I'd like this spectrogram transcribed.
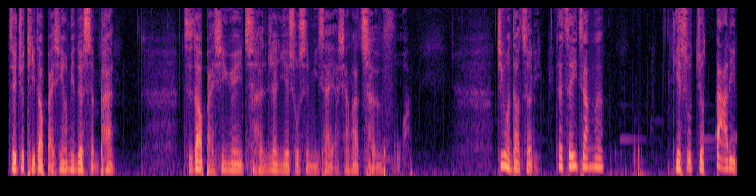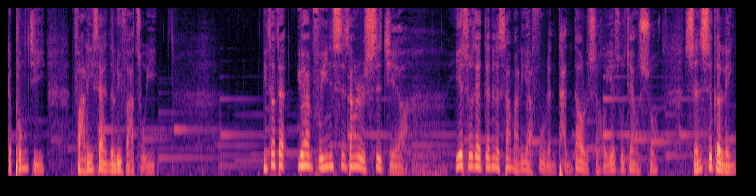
这就提到百姓要面对审判，直到百姓愿意承认耶稣是弥赛亚，向他臣服啊。经文到这里，在这一章呢，耶稣就大力的抨击法利赛人的律法主义。你知道，在约翰福音四章二十四节啊，耶稣在跟那个撒玛利亚妇人谈到的时候，耶稣这样说：“神是个灵，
